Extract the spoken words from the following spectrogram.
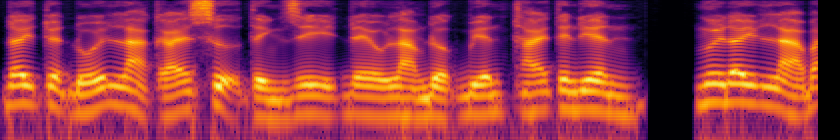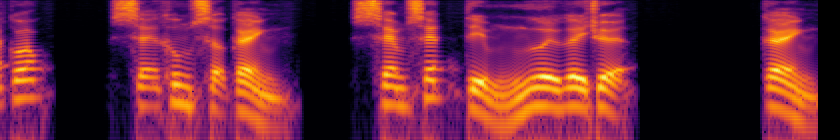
đây tuyệt đối là cái sự tình gì đều làm được biến thái tên điên, ngươi đây là bắt cóc, sẽ không sợ cảnh, xem xét tìm ngươi gây chuyện. Cảnh,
